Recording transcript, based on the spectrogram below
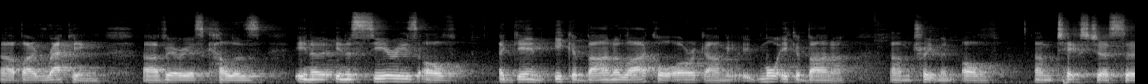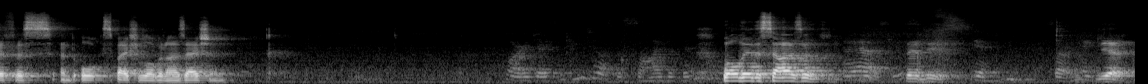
uh, by wrapping uh, various colours in a, in a series of, again, ikebana like or origami, more ikebana um, treatment of um, texture, surface, and or spatial organisation. Sorry, Jason, can you tell us the size of them? Well, they're the size of. They are. They're this. Yeah. Sorry. Yeah,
